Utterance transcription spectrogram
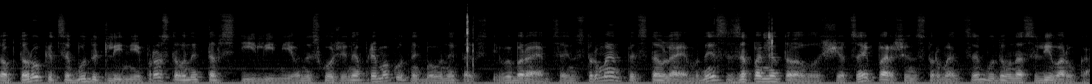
Тобто руки це будуть лінії. Просто вони товсті лінії. Вони схожі на прямокутник, бо вони товсті. Вибираємо цей інструмент, підставляємо вниз. Запам'ятовували, що цей перший інструмент це буде у нас ліва рука.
